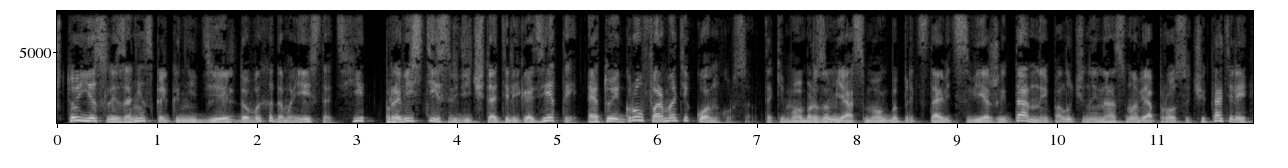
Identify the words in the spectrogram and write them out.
Что если за несколько недель до выхода моей статьи провести среди читателей газеты эту игру в формате конкурса? Таким образом, я смог бы представить свежие данные, полученные на основе опроса читателей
